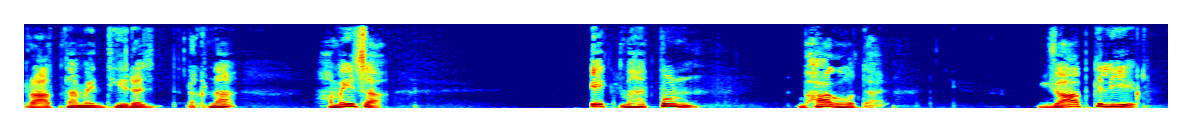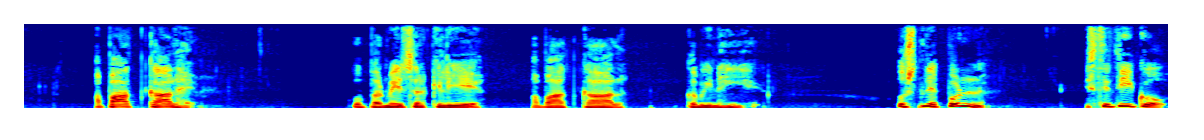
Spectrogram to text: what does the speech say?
प्रार्थना में धीरज रखना हमेशा एक महत्वपूर्ण भाग होता है। जो आपके लिए आपातकाल है, वो परमेश्वर के लिए आपातकाल कभी नहीं है। उसने पुण्य स्थिति को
